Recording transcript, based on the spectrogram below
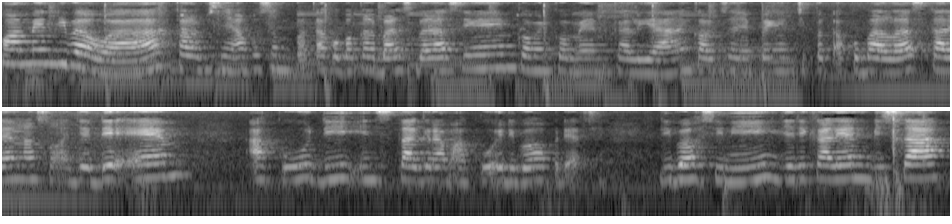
komen di bawah. Kalau misalnya aku sempat aku bakal balas-balasin komen-komen kalian. Kalau misalnya pengen cepet aku balas kalian langsung aja DM aku di Instagram aku eh, di bawah apa di bawah sini. Jadi kalian bisa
